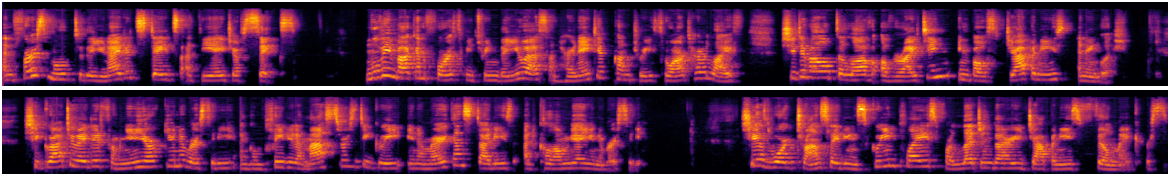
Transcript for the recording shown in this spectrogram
and first moved to the United States at the age of six. Moving back and forth between the US and her native country throughout her life, she developed a love of writing in both Japanese and English. She graduated from New York University and completed a master's degree in American Studies at Columbia University. She has worked translating screenplays for legendary Japanese filmmakers.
